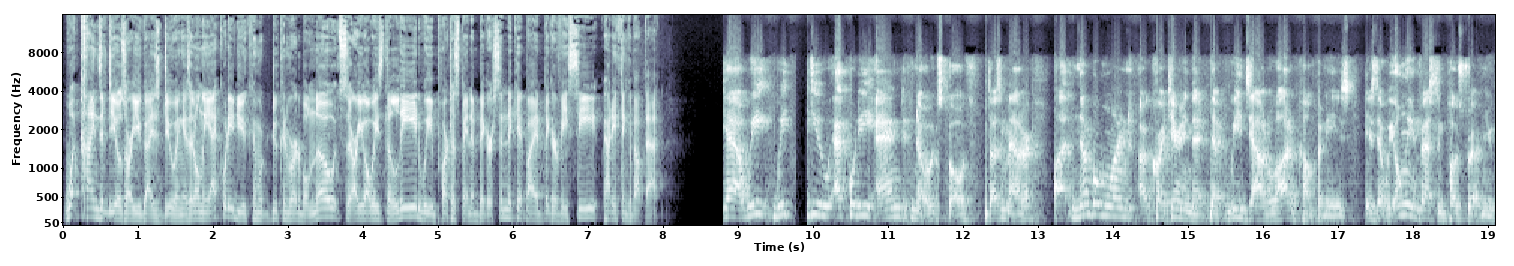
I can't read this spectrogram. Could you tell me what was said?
What kinds of deals are you guys doing? Is it only equity? Do you con- do convertible notes? Are you always the lead? Will you participate in a bigger syndicate by a bigger VC? How do you think about that? Yeah, we we do equity and notes, both doesn't matter. Uh, number one uh, criterion that that weeds out a lot of companies is that we only invest in post revenue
